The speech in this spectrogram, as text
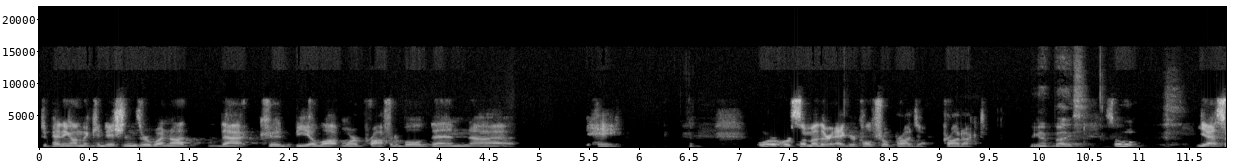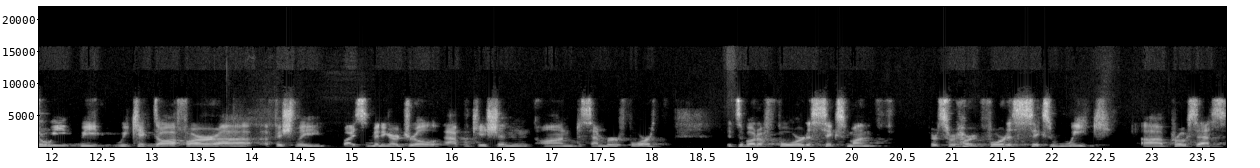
depending on the conditions or whatnot, that could be a lot more profitable than, uh, hay or, or some other agricultural project product. You have both. So yeah, so we we we kicked off our uh, officially by submitting our drill application on December fourth. It's about a four to six month, or sorry, four to six week uh, process,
